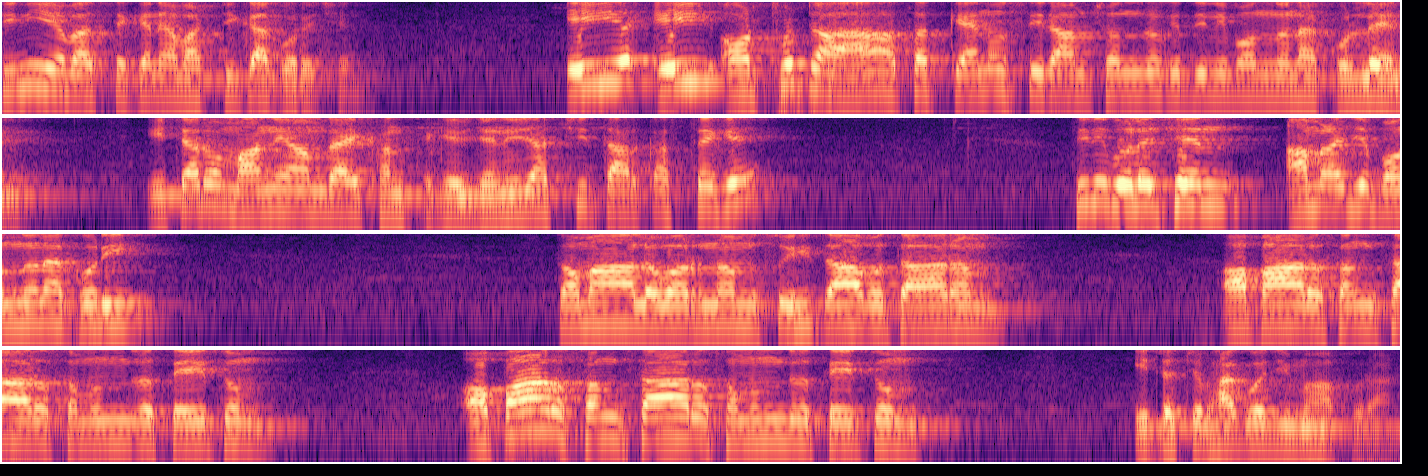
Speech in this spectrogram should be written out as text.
তিনি এবার সেখানে আবার টিকা করেছেন। এই এই অর্থটা অর্থাৎ কেন শ্রী রামচন্দ্রকে তিনি বন্দনা করলেন, এটারও মানে আমরা এখান থেকে জেনে যাচ্ছি, তার কাছ থেকে। তিনি বলেছেন, আমরা যে বন্দনা করি, তমালবর্ণম সুহিতাবতারম, অপার সংসার সমুদ্র সেতুম, অপার সংসার সমুদ্র সেতুম। এটা হচ্ছে ভাগবতী মহাপুরাণ।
